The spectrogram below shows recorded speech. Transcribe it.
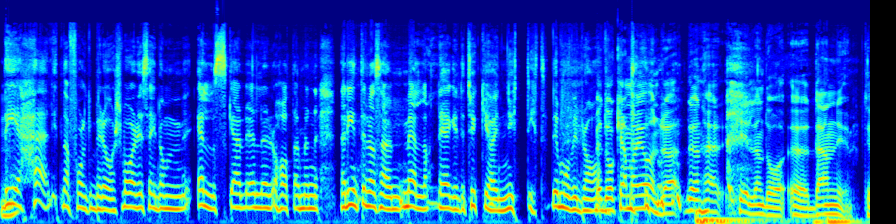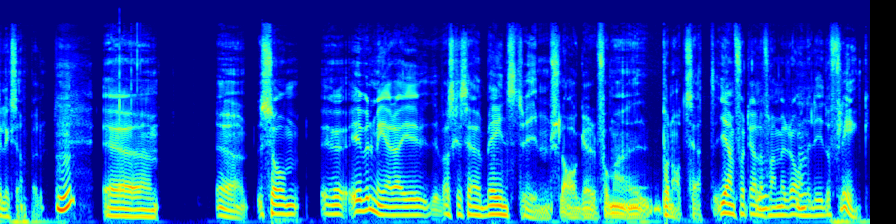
Mm. Det är härligt när folk berörs, vare sig de älskar eller hatar, men när det inte är något här mellanläge, det tycker jag är nyttigt. Det mår vi bra Men då kan man ju undra, den här killen då, uh, Danny till exempel, mm. uh, uh, som Eh, är väl mera i, vad ska jag säga, mainstream slager får man på något sätt. Jämfört i alla mm. fall med Ranelid och Flink.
